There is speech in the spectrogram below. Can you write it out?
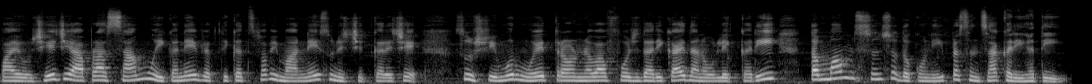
પાયો છે, જે આપણા સામૂહિક અને વ્યક્તિગત સ્વાભિમાનને સુનિશ્ચિત કરે છે. સુશ્રી મુર્મુએ ત્રણ નવા ફોજદારી કાયદાનો ઉલ્લેખ કરી તમામ સંશોધકોની પ્રશંસા કરી હતી.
